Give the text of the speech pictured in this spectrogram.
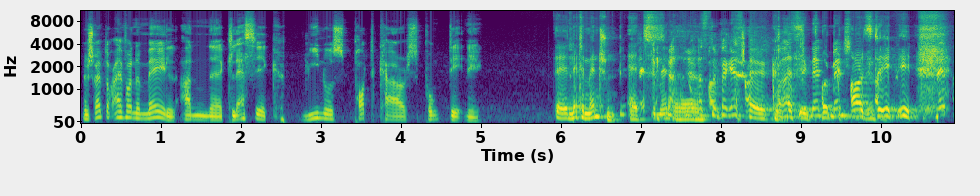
dann schreibt doch einfach eine Mail an äh, classic-podcars.de. Nee, äh, nette Menschen. At, äh, Hast du vergessen? Äh, Classic nette Menschen. Nette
